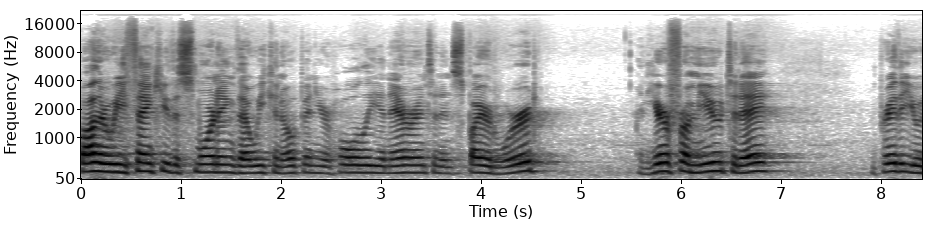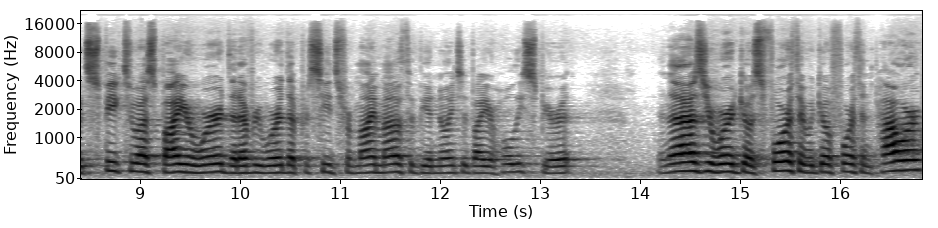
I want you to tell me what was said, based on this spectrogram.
Father, we thank you this morning that we can open your holy, inerrant, and inspired word and hear from you today. We pray that you would speak to us by your word, that every word that proceeds from my mouth would be anointed by your Holy Spirit, and that as your word goes forth, it would go forth in power.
